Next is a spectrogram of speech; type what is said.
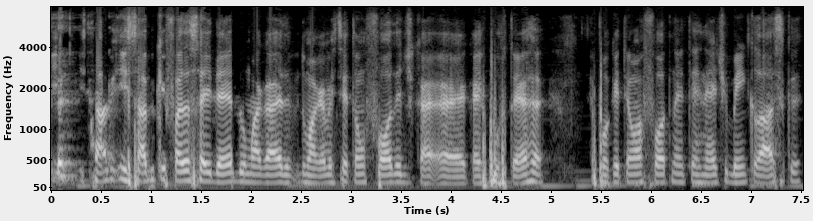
E, e sabe, e sabe o que faz essa ideia do MacGyver, do MacGyver ser tão foda de ca- é, cair por terra? É porque tem uma foto na internet bem clássica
